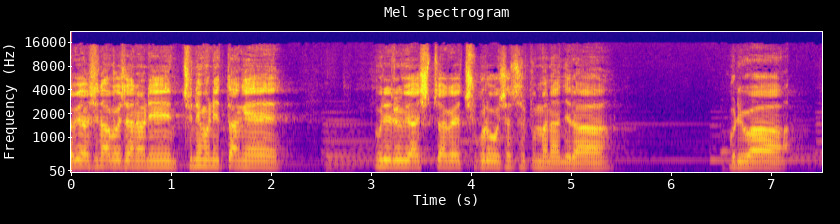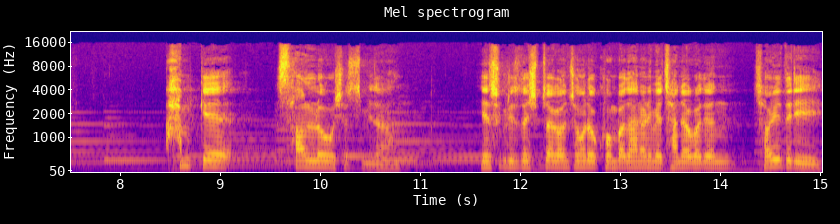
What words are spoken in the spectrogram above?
자비하신 아버지 하나님, 주님은 이 땅에 우리를 위하여 십자가에 죽으러 오셨을 뿐만 아니라 우리와 함께 살러 오셨습니다. 예수 그리스도 십자가 은총으로 구원받아 하나님의 자녀가 된 저희들이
